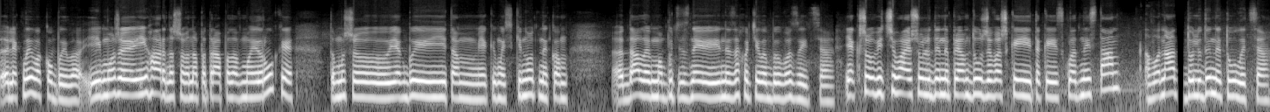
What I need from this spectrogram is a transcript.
ляклива кобила. І може і гарно, що вона потрапила в мої руки, тому що якби її там якимось кінотникам е, дали, мабуть, з нею і не захотіли би возитися. Якщо відчуваєш, що у людини прям дуже важкий такий складний стан, вона до людини тулиться.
